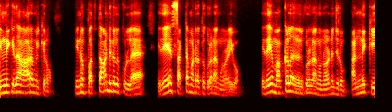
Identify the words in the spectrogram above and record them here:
இன்னைக்கு தான் ஆரம்பிக்கிறோம். இன்னும் பத்து ஆண்டுகளுக்குள்ள இதே சட்டமன்றத்துக்குள்ள நாங்கள் நுழைவோம். இதே மக்களுக்குள்ள நாங்கள் நுழைஞ்சிரும். அன்னைக்கு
